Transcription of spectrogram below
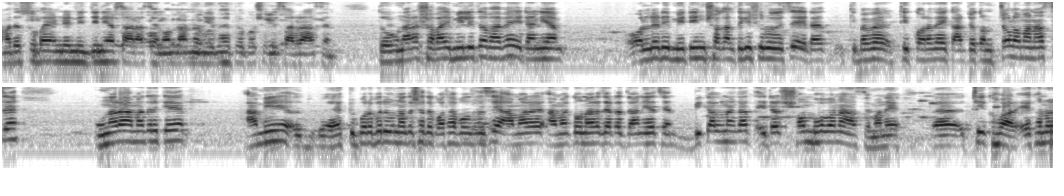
আমাদের সুপারিনটেন্ডেন্ট ইঞ্জিনিয়ার স্যার আছেন, অন্যান্য নির্বাহী প্রকৌশলী স্যাররা আছেন, তো ওনারা সবাই মিলিতভাবে এটা নিয়ে অলরেডি মিটিং সকাল থেকে শুরু হয়েছে এটা কীভাবে ঠিক করা যায় কার্যক্রম চলমান আছে। ওনারা আমাদেরকে আমি একটু পরে পরে ওনাদের সাথে কথা বলতেছি আমার আমাকে ওনারা যেটা জানিয়েছেন বিকাল নাগাদ এটার সম্ভাবনা আছে মানে ঠিক হওয়ার। এখনও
